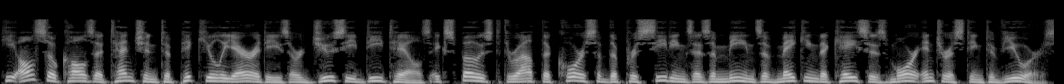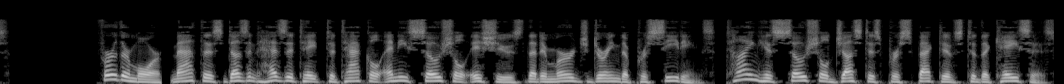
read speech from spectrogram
He also calls attention to peculiarities or juicy details exposed throughout the course of the proceedings as a means of making the cases more interesting to viewers. Furthermore, Mathis doesn't hesitate to tackle any social issues that emerge during the proceedings, tying his social justice perspectives to the cases.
